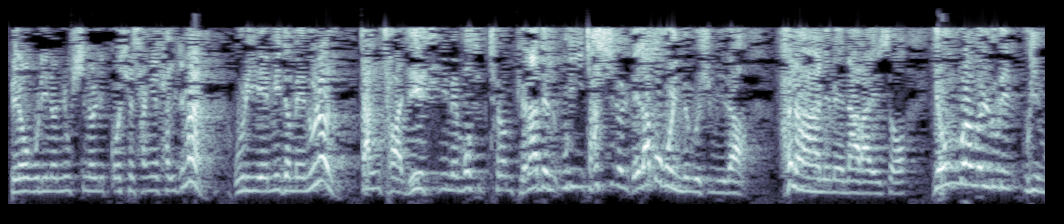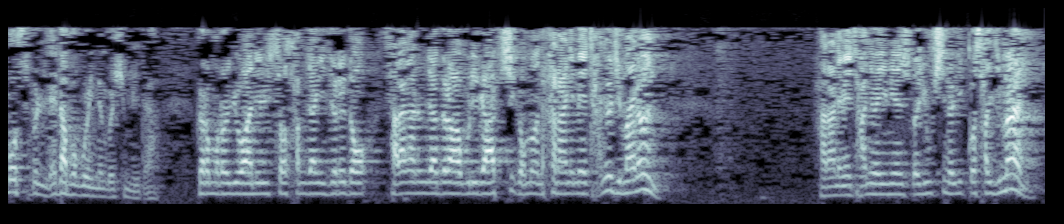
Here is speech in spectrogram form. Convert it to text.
비록 우리는 육신을 입고 세상에 살지만 우리의 믿음의 눈은 장차 예수님의 모습처럼 변화된 우리 자신을 내다보고 있는 것입니다. 하나님의 나라에서 영광을 누릴 우리 모습을 내다보고 있는 것입니다. 그러므로 요한일서 3장 2절에도 사랑하는 자들아 우리가 지금은 하나님의 자녀지만은 하나님의 자녀이면서도 육신을 입고 살지만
